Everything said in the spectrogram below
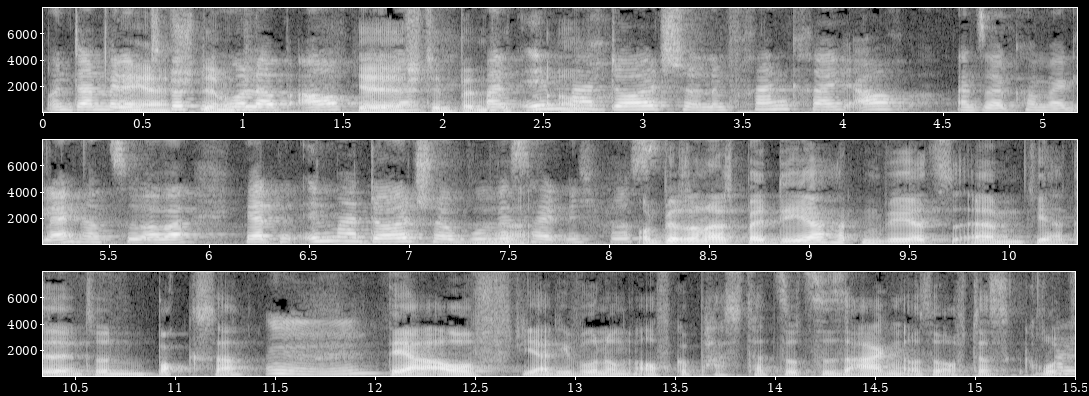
Und dann bei dem Ja, ja, dritten stimmt. Urlaub auch Ja, ja, wieder. stimmt, beim waren immer auch. Deutsche und in Frankreich auch, also da kommen wir gleich noch zu, aber wir hatten immer Deutsche, obwohl wir es halt nicht wussten. Und besonders bei der hatten wir jetzt, ähm, die hatte so einen Boxer, Mhm. der auf ja, die Wohnung aufgepasst hat, sozusagen, also auf das Grund.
